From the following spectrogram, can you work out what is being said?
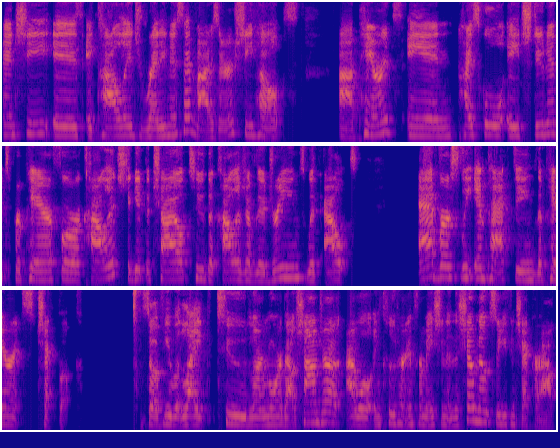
and she is a college readiness advisor. She helps uh, parents and high school age students prepare for college to get the child to the college of their dreams without adversely impacting the parent's checkbook. So if you would like to learn more about Chandra, I will include her information in the show notes so you can check her out.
